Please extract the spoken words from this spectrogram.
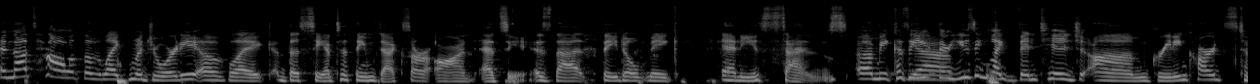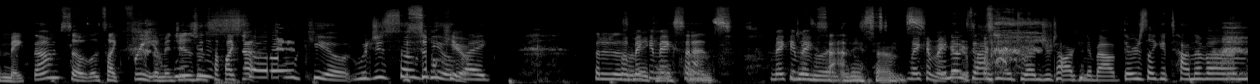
and that's how the like majority of like the Santa themed decks are on Etsy is that they don't make any sense. I mean, because they, Yeah. they're using like vintage um greeting cards to make them, so it's like free images which and stuff like that. So cute, which is so, so cute. cute. Like, but it doesn't But make, make it make sense. Make it, It make sense. make any sense. Make it make I know exactly which ones you're talking about. There's like a ton of them,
